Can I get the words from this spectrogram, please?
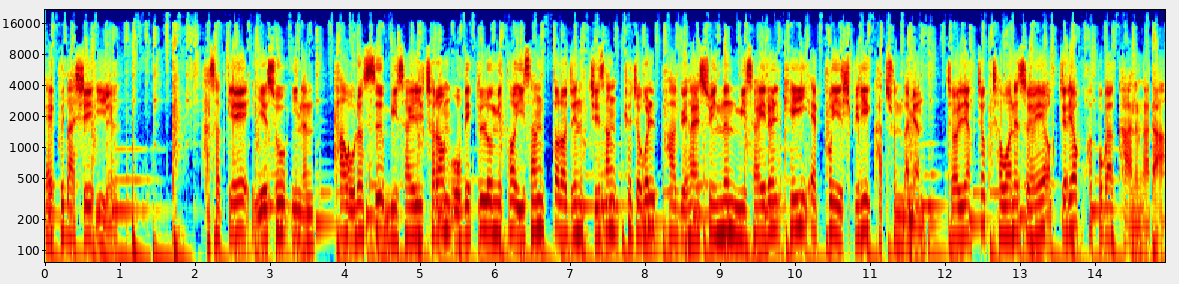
F-1 다섯 개의 예수인은 타우러스 미사일처럼 500km 이상 떨어진 지상 표적을 파괴할 수 있는 미사일을 KF-21이 갖춘다면 전략적 차원에서의 억제력 확보가 가능하다.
